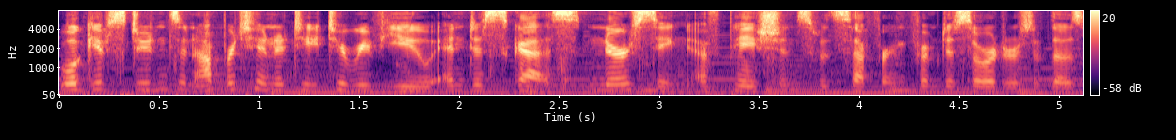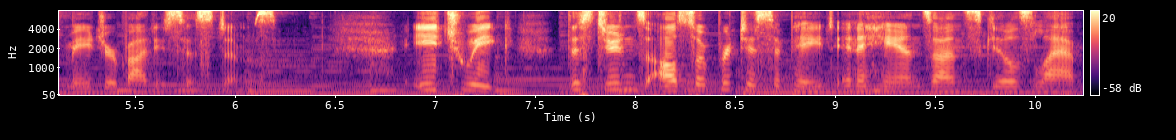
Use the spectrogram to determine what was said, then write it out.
will give students an opportunity to review and discuss nursing of patients with suffering from disorders of those major body systems. Each week, the students also participate in a hands-on skills lab.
